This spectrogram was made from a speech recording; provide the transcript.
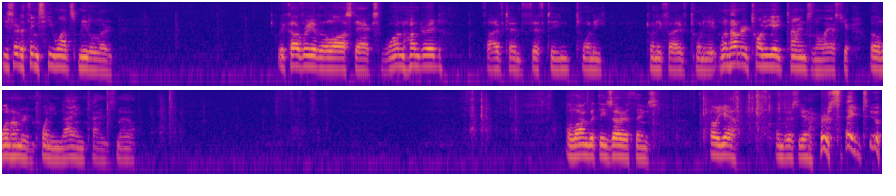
These are the things He wants me to learn. Recovery of the Lost Acts 100 5, 10, 15, 20, 25, 28. 128 times in the last year. Well, 129 times now. Along with these other things. Oh yeah, and there's the other side too.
